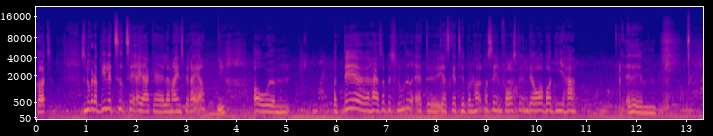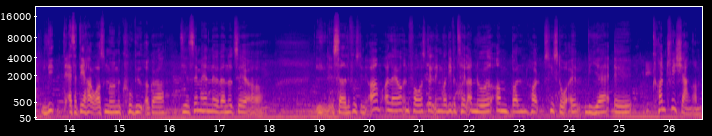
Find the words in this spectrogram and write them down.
godt. Så nu kan der blive lidt tid til, at jeg kan lade mig inspirere. Mm. Og, øhm, og det øh, har jeg så besluttet, at øh, jeg skal til Bornholm og se en forestilling derovre, hvor de har... Øhm, li, altså det har jo også noget med covid at gøre. De har simpelthen øh, været nødt til at sadle fuldstændig om og lave en forestilling, hvor de fortæller noget om Bornholms historie via øh, country-genren.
